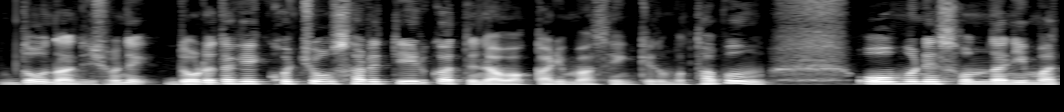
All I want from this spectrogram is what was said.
どうなんでしょうね。どれだけ誇張されているかっていうのはわかりませんけども、多分、おおむねそんなに間違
